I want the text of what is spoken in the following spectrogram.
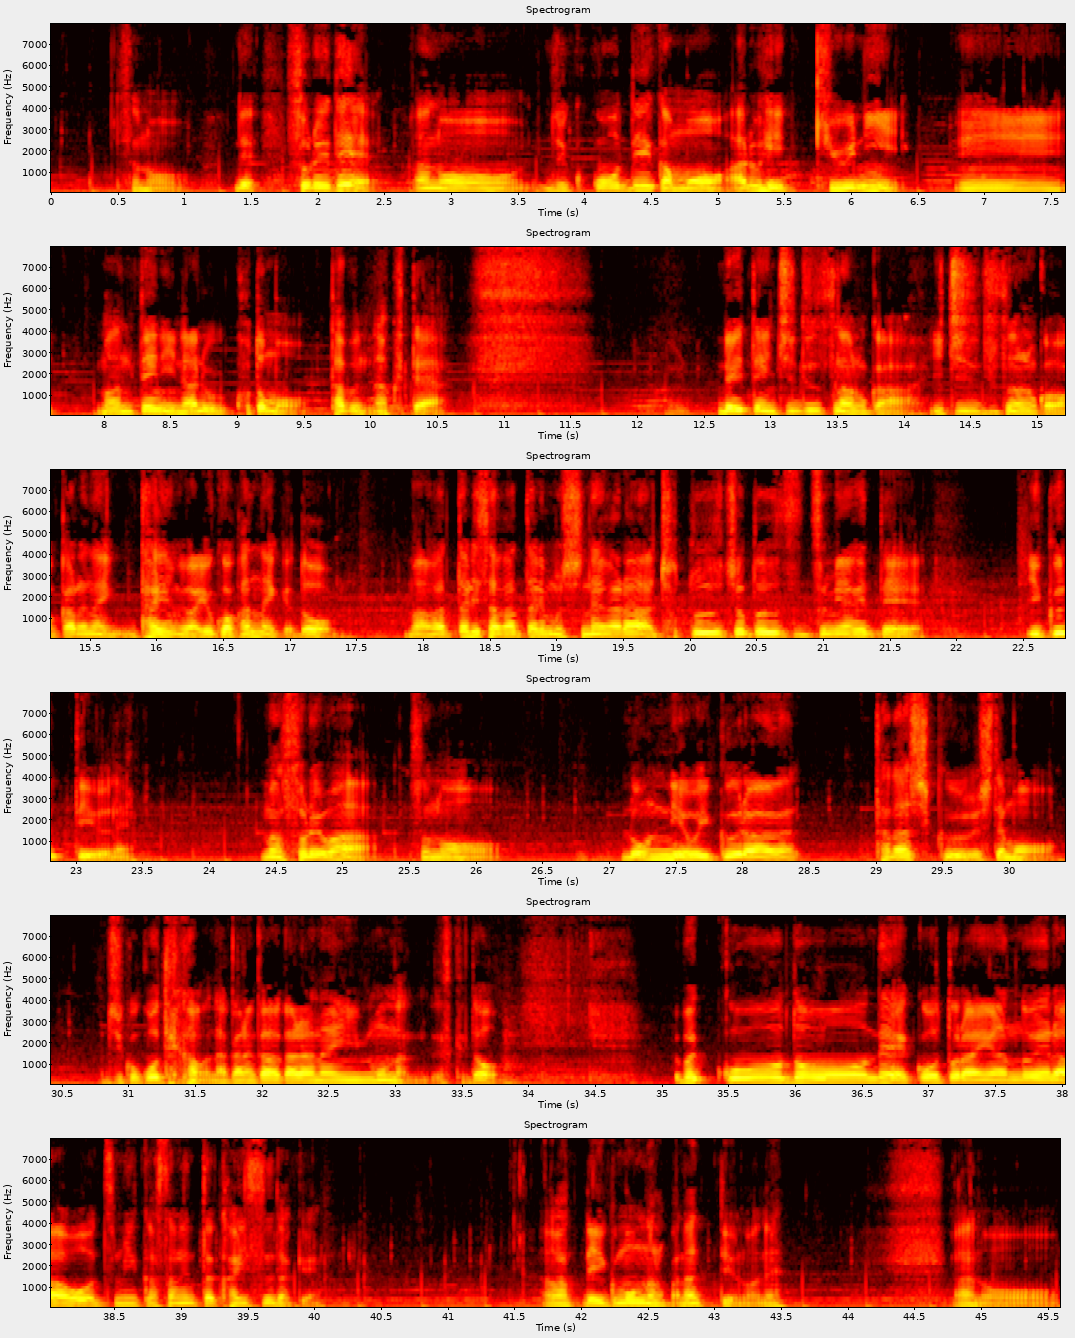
そのでそれであの自己肯定感もある日急に、えー、満点になることも多分なくて0.1ずつなのか1ずつなのかわからない。タイムはよくわかんないけど、まあ、上がったり下がったりもしながらちょっとずつちょっとずつ積み上げていくっていうね。まあそれはその論理をいくら正しくしても自己肯定感はなかなか上がらないもんなんですけどやっぱり行動でこうトライアンドエラーを積み重ねた回数だけ上がっていくもんなのかなっていうのはね。あの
